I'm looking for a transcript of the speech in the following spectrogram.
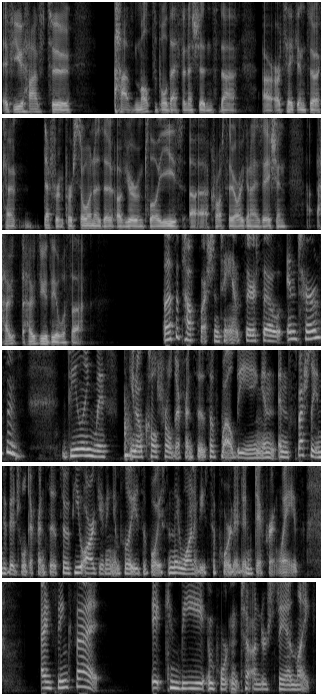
If you have to have multiple definitions that are, are take into account different personas of, of your employees uh, across the organization how, how do you deal with that? That's a tough question to answer. So in terms of dealing with you know cultural differences of well-being and, and especially individual differences. So if you are giving employees a voice and they want to be supported in different ways i think that it can be important to understand like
